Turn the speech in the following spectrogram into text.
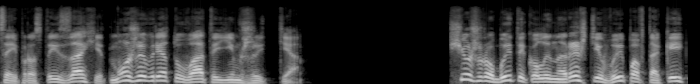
Цей простий захід може врятувати їм життя. Що ж робити, коли нарешті випав такий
